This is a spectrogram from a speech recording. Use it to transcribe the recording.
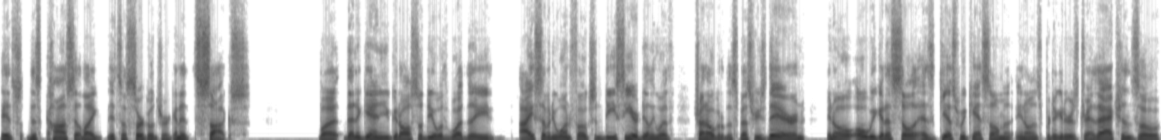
it's this constant like it's a circle jerk and it sucks. But then again, you could also deal with what the I seventy one folks in DC are dealing with, trying to open up the dispensaries there and you know, oh, we got to sell it as gifts. We can't sell them, you know, as particular as transactions. So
